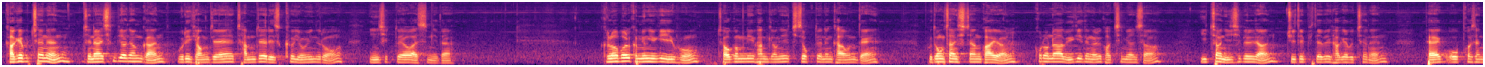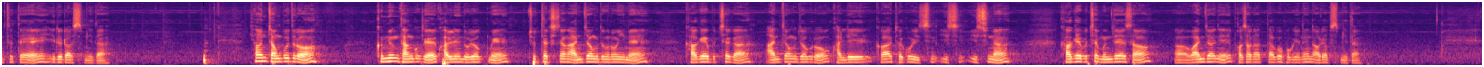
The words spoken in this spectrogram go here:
가계부채는 지난 10여 년간 우리 경제의 잠재 리스크 요인으로 인식되어 왔습니다. 글로벌 금융위기 이후 저금리 환경이 지속되는 가운데 부동산 시장 과열, 코로나 위기 등을 거치면서 2021년 GDP 대비 가계부채는 105%대에 이르렀습니다. 현 정부 들어 금융당국의 관리 노력 및 주택시장 안정 등으로 인해 가계부채가 안정적으로 관리가 되고 있, 으나 가계부채 문제에서 어, 완전히 벗어났다고 보기는 어렵습니다.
